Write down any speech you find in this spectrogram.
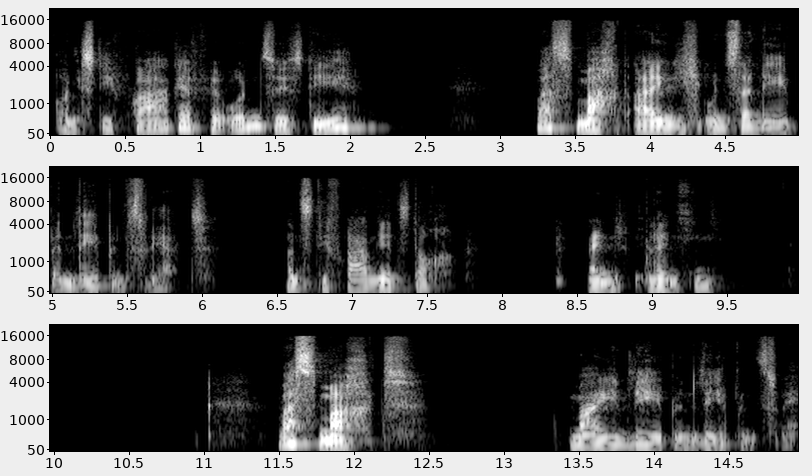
Und die Frage für uns ist die, was macht eigentlich unser Leben lebenswert? Kannst die Frage jetzt noch einblenden. Was macht mein Leben lebenswert?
